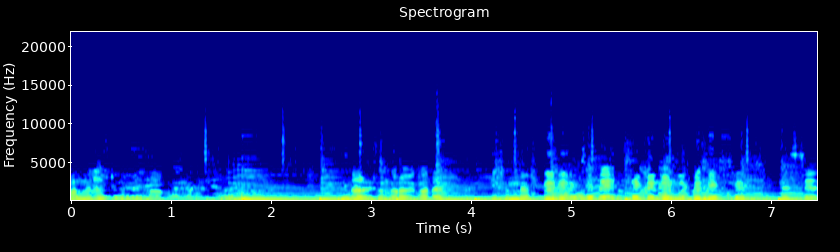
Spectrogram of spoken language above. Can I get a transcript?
বাংলাদেশ ঢুকে গেল। দারুণ সুন্দর অভিজ্ঞতা। কি সুন্দর। চেপে সেকেন্ডের মধ্যে দেশ এসছেন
